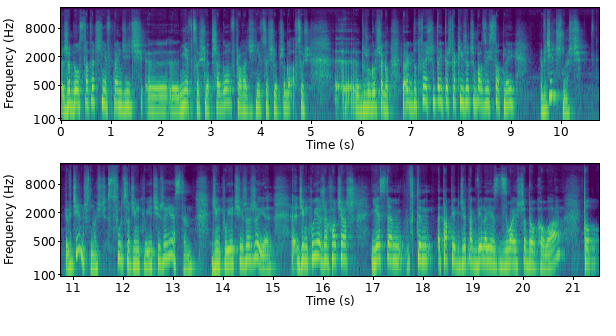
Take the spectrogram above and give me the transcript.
Żeby ostatecznie wpędzić e, e, nie w coś lepszego, wprowadzić nie w coś lepszego, a w coś e, dużo gorszego. Darek, dotknąłeś tutaj też takiej rzeczy bardzo istotnej. Wdzięczność. Wdzięczność. Stwórco, dziękuję Ci, że jestem. Dziękuję Ci, że żyję. Dziękuję, że chociaż jestem w tym etapie, gdzie tak wiele jest zła jeszcze dookoła, to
